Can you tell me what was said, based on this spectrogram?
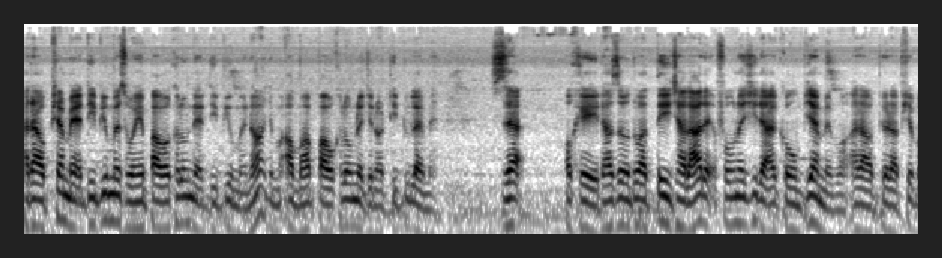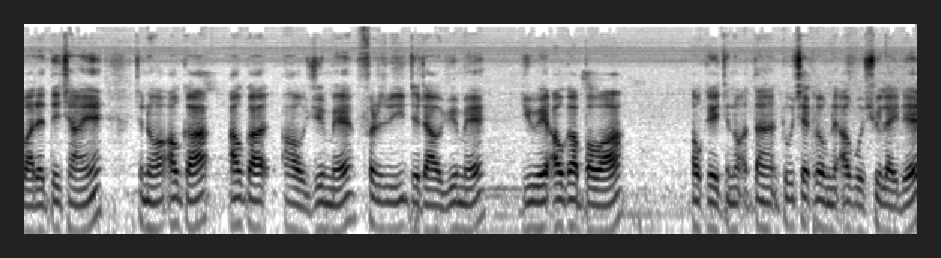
အဲ့ဒါကိုဖြတ်မယ်အတီးပြုတ်မယ်ဆိုရင် power ခလုတ်နဲ့အတီးပြုတ်မယ်နော်ဒီမှာအောက်မှာ power ခလုတ်နဲ့ကျွန်တော်တီးပြုတ်လိုက်မယ် Z โอเคဒါဆိုတော့တေချလာတဲ့ဖုန်းနဲ့ရှိတာအကုန်ပြတ်မယ်ပေါ့အဲ့ဒါကိုပြောတာဖြစ်ပါတယ်တေချရင်ကျွန်တော်အောက်ကအောက်ကအောက်ရွေးမယ် free data ကိုရွေးမယ်ယူရဲအောက်က power โอเคကျွန်တော်အတန်တိုးချက်ခလုံးနဲ့အောက်ကိုရွှေ့လိုက်တယ်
